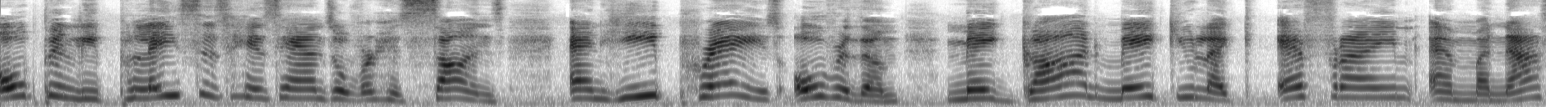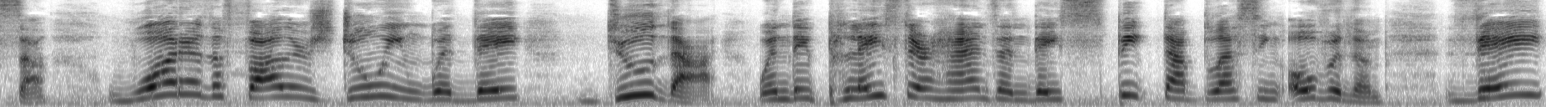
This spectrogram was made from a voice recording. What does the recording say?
openly places his hands over his sons and he prays over them, may God make you like Ephraim and Manasseh. What are the fathers doing when they do that? When they place their hands and they speak that blessing over them? They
